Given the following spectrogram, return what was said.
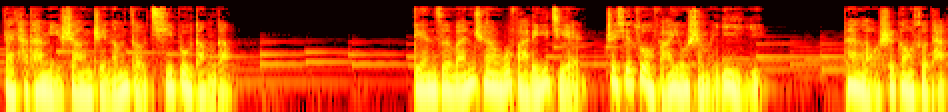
在榻榻米上只能走七步等等。点子完全无法理解这些做法有什么意义。但老师告诉他，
